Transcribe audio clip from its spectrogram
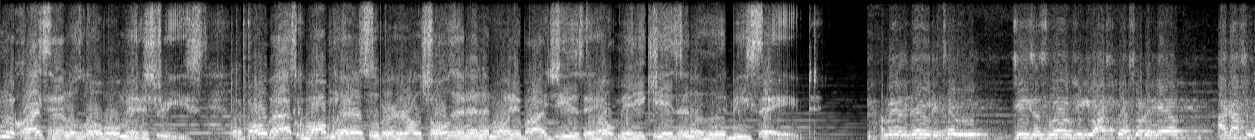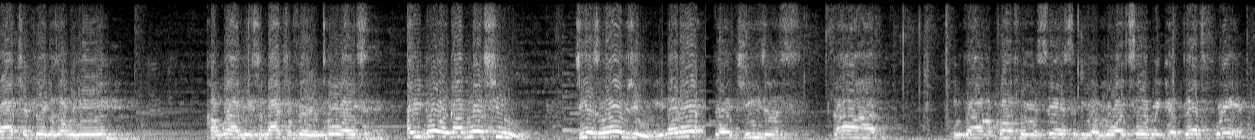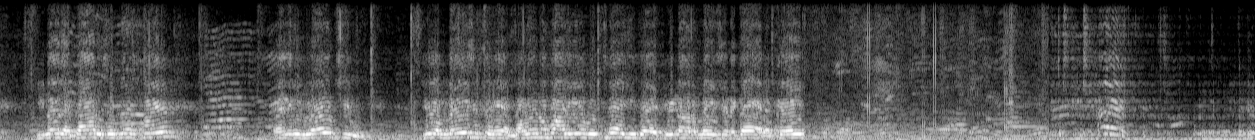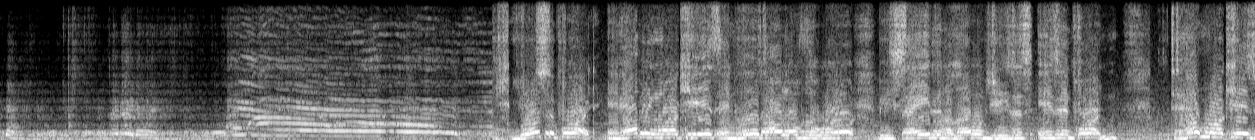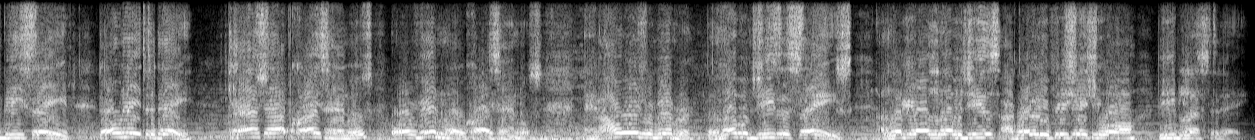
Welcome to Christ Handles Global Ministries, the pro basketball player superhero chosen and anointed by Jesus to help many kids in the hood be saved. I'm here today to tell you Jesus loves you. You are special to him. I got some action figures over here. Come grab you some action figure toys. How you doing? God bless you. Jesus loves you. You know that? That Jesus, God, he died on the cross for your sins to be your Lord, Savior, and your best friend. You know that God is your best friend? And he loves you. You're amazing to him. Don't let nobody ever tell you that you're not amazing to God, okay? Your support in helping more kids in hoods all over the world be saved in the love of Jesus is important. To help more kids be saved, donate today. Cash App Christ Handles or Venmo Christ Handles. And always remember, the love of Jesus saves. I love you all, the love of Jesus. I greatly appreciate you all. Be blessed today.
